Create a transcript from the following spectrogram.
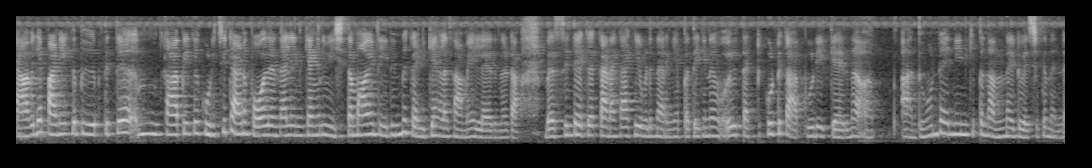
രാവിലെ പണിയൊക്കെ തീർത്തിട്ട് കാപ്പിയൊക്കെ കുടിച്ചിട്ടാണ് പോയത്. എന്നാൽ എനിക്കങ്ങനെ വിശദമായിട്ട് ഇരുന്ന് കഴിക്കാനുള്ള സമയമില്ലായിരുന്നു കേട്ടോ. ബസ്സിന്റെയൊക്കെ കണക്കാക്കി ഇവിടെ നിന്ന് ഇറങ്ങിയപ്പോഴത്തേക്കിന് ഒരു തട്ടിക്കൂട്ട് കാപ്പി കൂടിയൊക്കെ ആയിരുന്നു അതുകൊണ്ട് തന്നെ എനിക്കിപ്പോൾ നന്നായിട്ട് വിശക്കുന്നുണ്ട്.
